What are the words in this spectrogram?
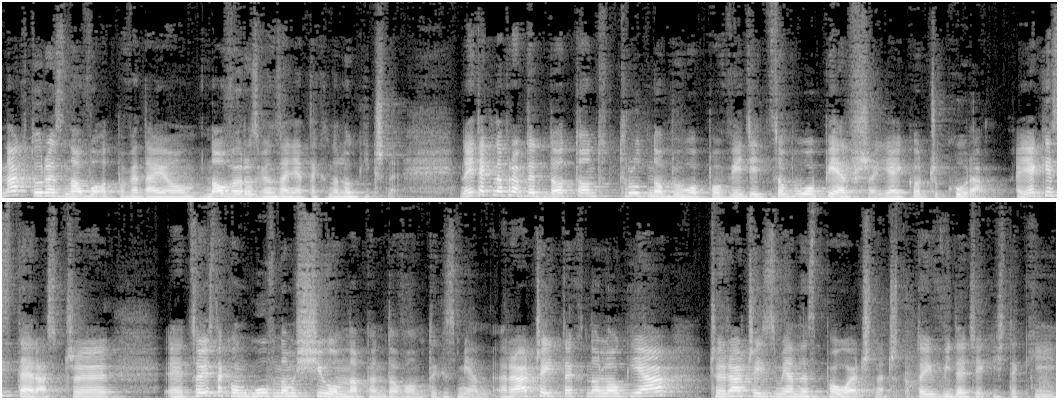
na które znowu odpowiadają nowe rozwiązania technologiczne. No i tak naprawdę dotąd trudno było powiedzieć, co było pierwsze, jajko czy kura. A jak jest teraz? Czy e, co jest taką główną siłą napędową tych zmian? Raczej technologia, czy raczej zmiany społeczne? Czy tutaj widać jakiś taki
